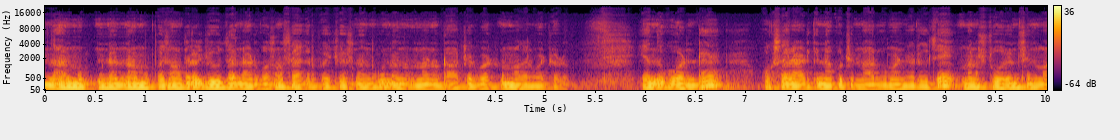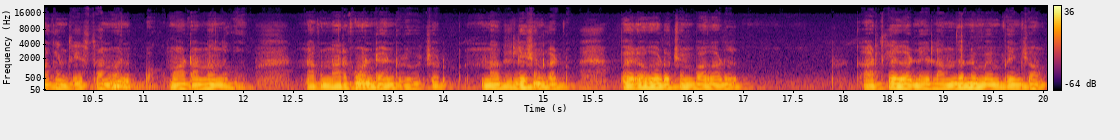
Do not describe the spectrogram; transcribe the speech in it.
నా ము- నా- నా ముప్పై సంవత్సరాల జీవితాన్ని ఆడి కోసం సాక్రిఫైస్ చేసినందుకు నన్ను నన్ను టార్చర్ పెట్టడం మొదలుపెట్టాడు. ఎందుకు అంటే ఒకసారి ఆడికి నాకు చిన్న ఆర్గ్యుమెంట్ జరిగితే మన స్టూడెంట్ సినిమాకి ఇంత ఇస్తాను అని ఒక మాట అన్నందుకు నాకు నరకం అంటే ఏంటో చూపించాడు. నా రిలేషన్ కట్టు భైరవగాడు చెంపాగాడు కార్తికేయ గారిని వీళ్ళందరినీ మేము పెంచాం.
